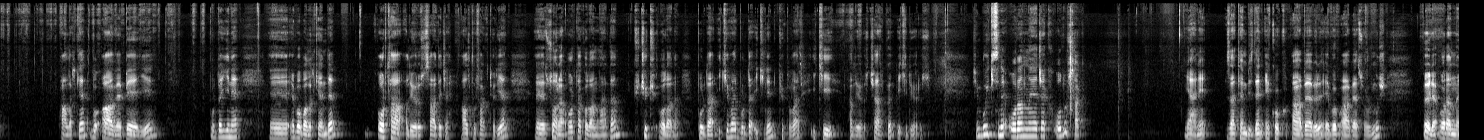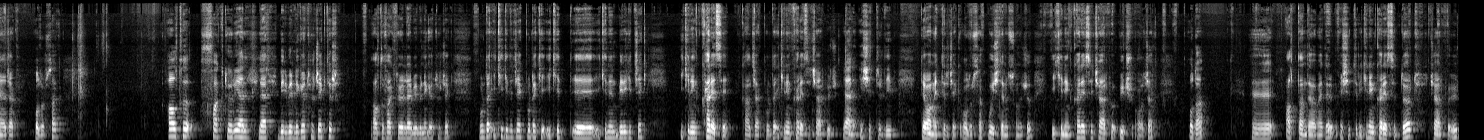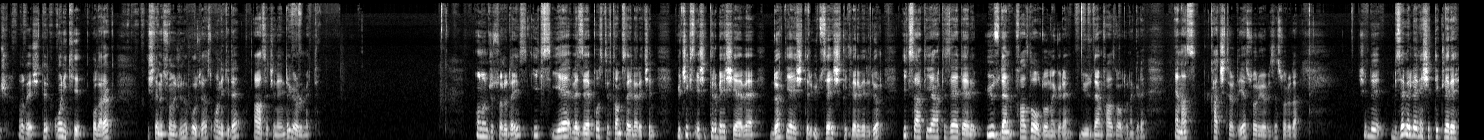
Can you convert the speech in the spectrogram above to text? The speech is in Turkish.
alırken bu A ve B'yi burada yine e, EBOB alırken de ortağı alıyoruz sadece. 6 faktöriyel. E, sonra ortak olanlardan küçük olanı. Burada 2 var. Burada 2'nin küpü var. 2'yi alıyoruz. Çarpı 2 diyoruz. Şimdi bu ikisini oranlayacak olursak yani zaten bizden ekok AB bölü EBOB AB sorulmuş. Böyle oranlayacak olursak 6 faktöriyeller birbirini götürecektir. 6 faktöriyeller birbirini götürecek. Burada 2 gidecek. Buradaki 2 2'nin biri gidecek. 2'nin karesi kalacak burada. 2'nin karesi çarpı 3 yani eşittir deyip devam ettirecek olursak bu işlemin sonucu 2'nin karesi çarpı 3 olacak. O da e, alttan devam edelim. Eşittir. 2'nin karesi 4 çarpı 3 o da eşittir. 12 olarak işlemin sonucunu bulacağız. 12 de A seçeneğinde görülmekte. 10. sorudayız. X, Y ve Z pozitif tam sayılar için 3x eşittir 5y ve 4y eşittir 3z eşitlikleri veriliyor. x artı y artı z değeri 100'den fazla olduğuna göre 100'den fazla olduğuna göre en az kaçtır diye soruyor bize soruda. Şimdi bize verilen eşitlikleri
